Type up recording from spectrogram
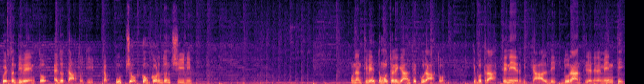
Questo antivento è dotato di cappuccio con cordoncini. Un antivento molto elegante e curato che potrà tenervi caldi durante gli allenamenti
